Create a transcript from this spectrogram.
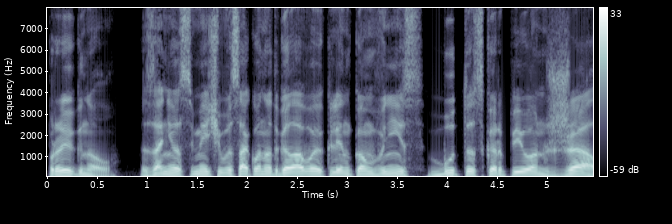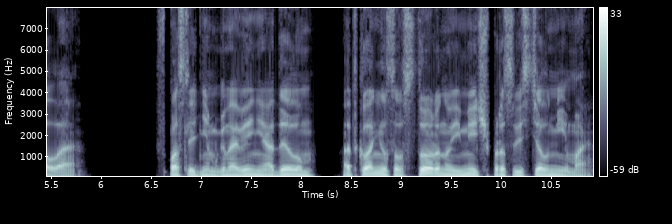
прыгнул, занес меч высоко над головой клинком вниз, будто скорпион жало. В последнее мгновение Аделум отклонился в сторону, и меч просвистел мимо.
